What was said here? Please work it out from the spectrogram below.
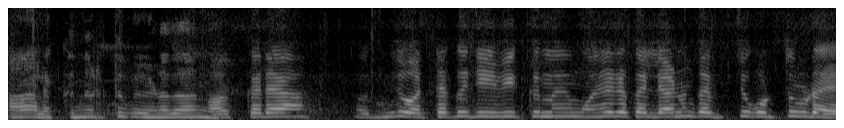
ആ അലക്കുന്നിടത്ത് വീണതാ മക്കര ഒന്ന് ഒറ്റയ്ക്ക് ജീവിക്കുന്ന. മോനൊരു കല്യാണം കഴിച്ചു കൊടുത്തൂടെ?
